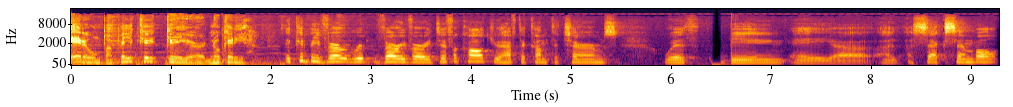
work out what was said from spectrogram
Era un papel que Gere no quería. It could be very, very, very difficult. You have to come to terms with being a, uh, a, a sex symbol.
